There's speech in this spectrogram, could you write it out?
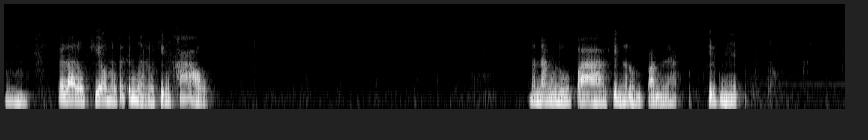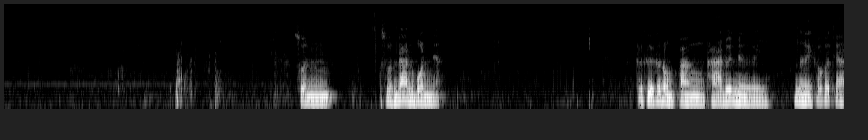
อืมเวลาเราเคี้ยวมันก็จะเหมือนเรากินข้าว มานั่งดูป้ากินขนมปังแล้วคลิปนี้ ส่วนส่วนด้านบนเนี่ย ก็คือขนมปังทาด้วยเนย เนยเขาก็จะ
